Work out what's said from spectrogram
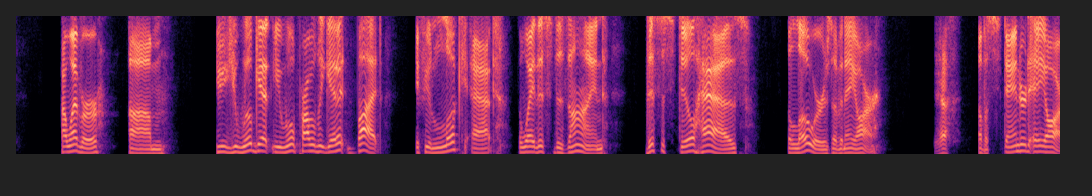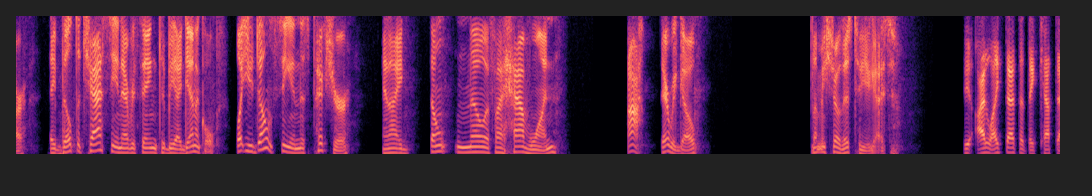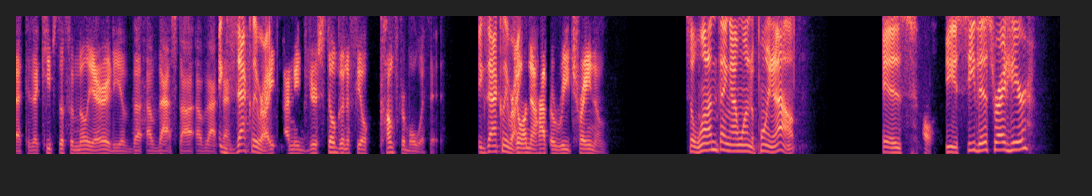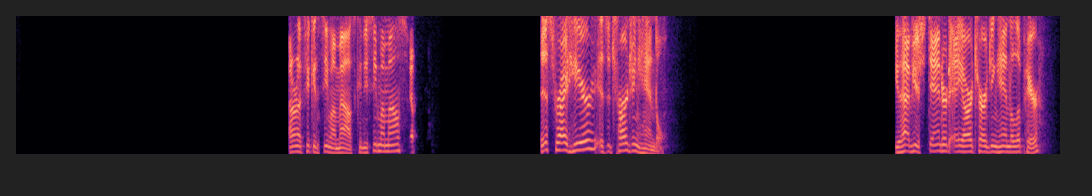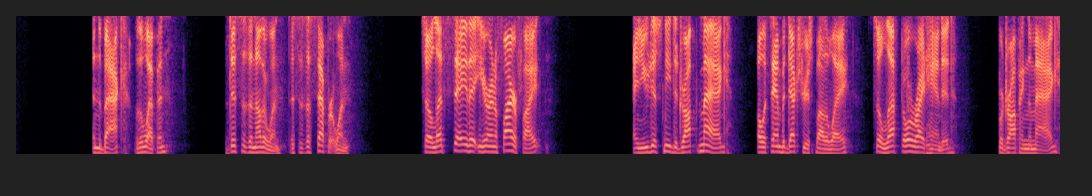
However, um, you you will get you will probably get it, but if you look at the way this is designed, this is still has the lowers of an AR, Yeah. of a standard AR. They built the chassis and everything to be identical. What you don't see in this picture, and I don't know if I have one. Ah, there we go. Let me show this to you guys. Yeah, I like that that they kept that because it keeps the familiarity of the of that style of that thing, Exactly right. right. I mean, you're still going to feel comfortable with it. Exactly right. You don't now have to retrain them. So one thing I wanted to point out is Oh. do you see this right here? I don't know if you can see my mouse. Can you see my mouse? Yep. This right here is a charging handle. You have your standard AR charging handle up here in the back of the weapon. This is another one. This is a separate one. So let's say that you're in a firefight and you just need to drop the mag. Oh, it's ambidextrous, by the way. So left or right handed for dropping the mag,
